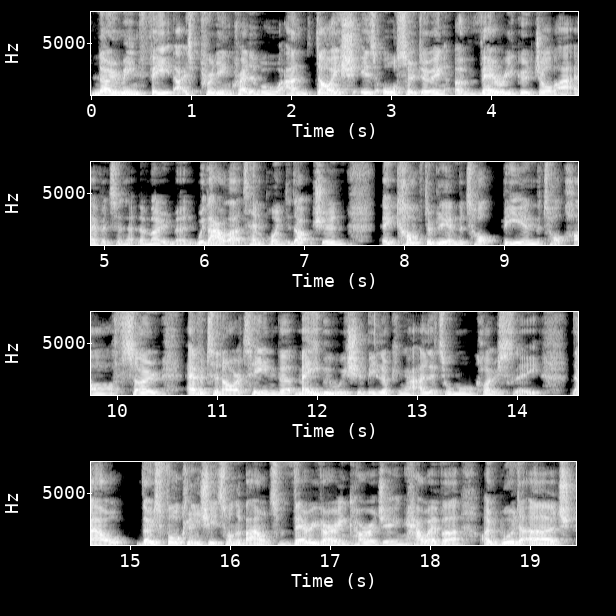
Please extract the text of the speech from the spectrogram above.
no mean feat. That is pretty incredible. And Dyche is also doing a very good job at Everton at the moment. Without that 10 point deduction, they comfortably in the top, be in the top half. So Everton are a team that maybe we should be looking at a little more closely. Now, those four clean sheets on the bounce, very, very encouraging. However, I would urge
